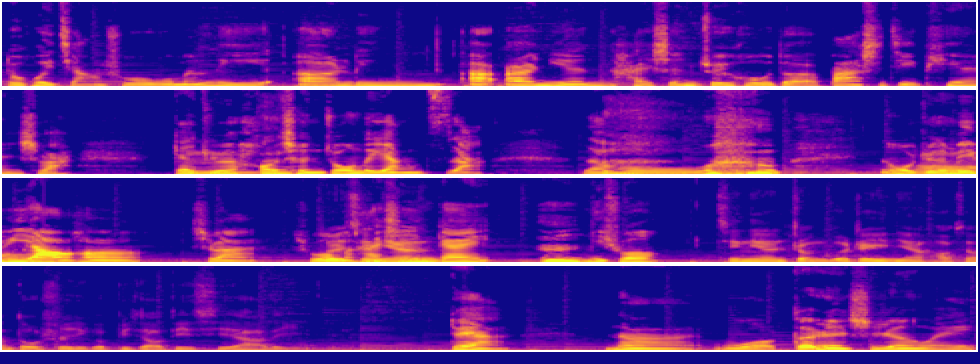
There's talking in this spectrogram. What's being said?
都会讲说我们离二零二二年还剩最后的八十几天，是吧？感觉好沉重的样子啊。然后 那我觉得没必要哈，是吧？说我们还是应该嗯，你说。今年整个这一年好像都是一个比较低气压的一年。对啊，那我个人是认为，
